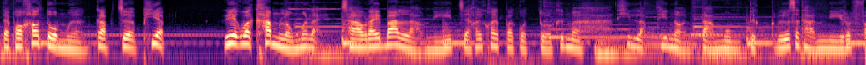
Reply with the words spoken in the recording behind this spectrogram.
แต่พอเข้าตัวเมืองกลับเจอเพียบ เรียกว่าค่ำลงเมื่อไหร่ ชาวไร้บ้านเหล่านี้จะค่อยๆ ปรากฏตัวขึ้นมาหาที่หลับที่นอนตามมุมตึกหรือสถานีรถไฟ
